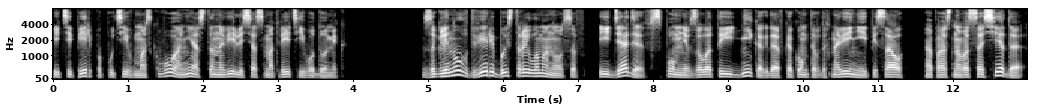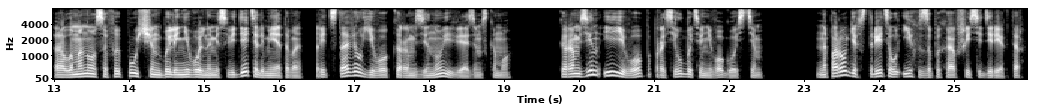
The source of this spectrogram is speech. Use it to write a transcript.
и теперь по пути в Москву они остановились осмотреть его домик. Заглянул в двери быстрый Ломоносов, и дядя, вспомнив золотые дни, когда в каком-то вдохновении писал «Опасного соседа», а Ломоносов и Пущин были невольными свидетелями этого, представил его Карамзину и Вяземскому. Карамзин и его попросил быть у него гостем. На пороге встретил их запыхавшийся директор.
